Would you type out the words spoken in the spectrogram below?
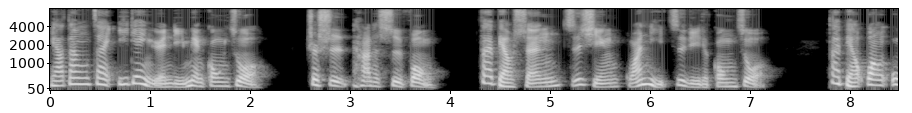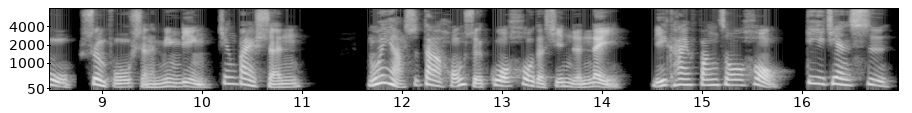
亚当在伊甸园里面工作，这是他的侍奉，代表神执行管理治理的工作，代表万物顺服神的命令，敬拜神。挪亚是大洪水过后的新人类，离开方舟后。第一件事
